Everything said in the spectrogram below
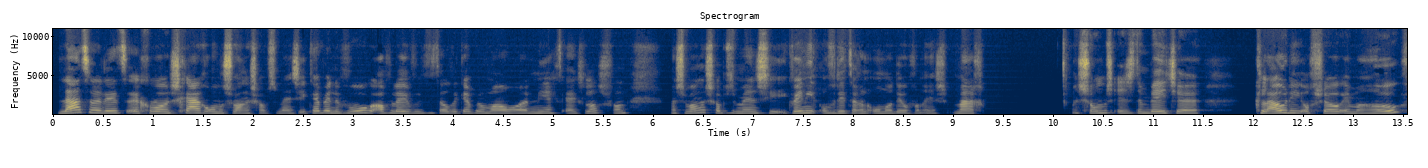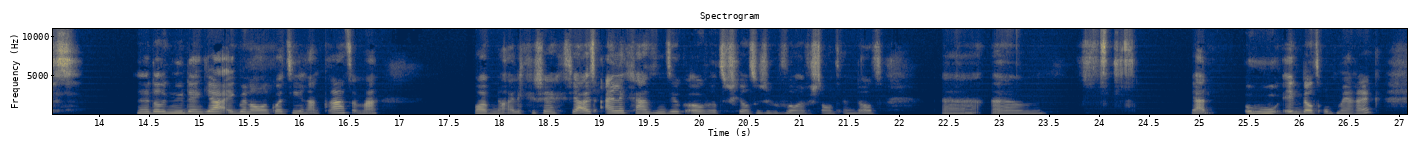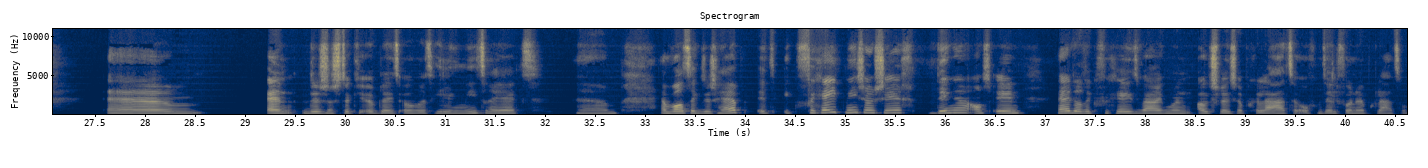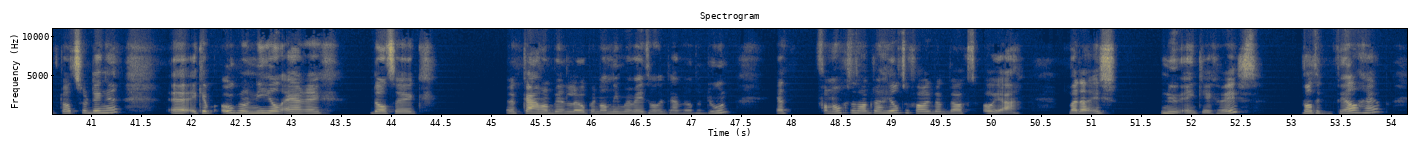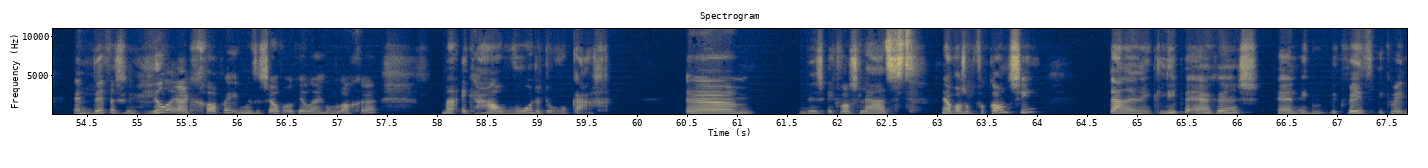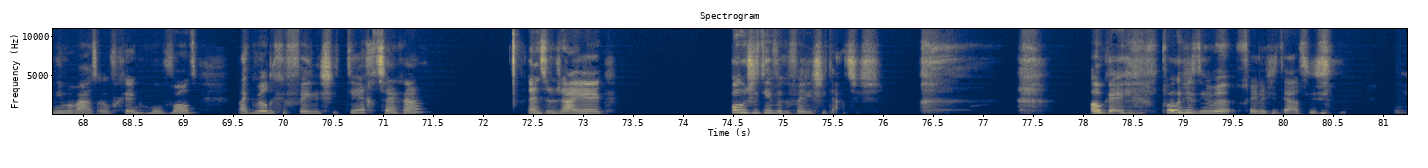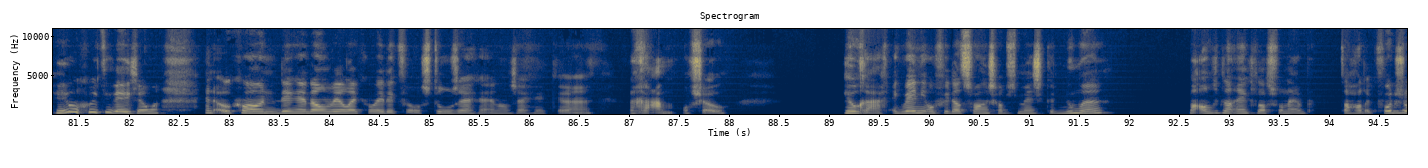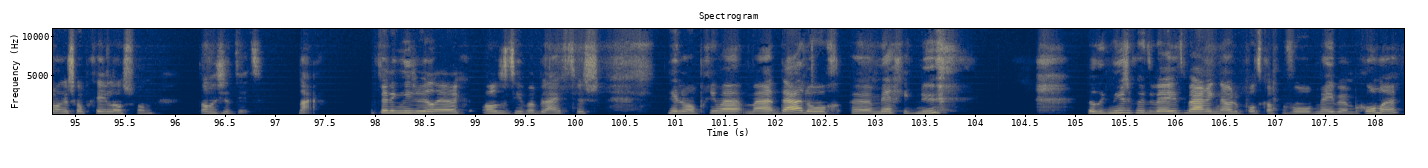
Laten we dit uh, gewoon scharen onder zwangerschapsdementie. Ik heb in de vorige aflevering verteld, ik heb helemaal uh, niet echt ergens last van. Maar zwangerschapsdementie, ik weet niet of dit er een onderdeel van is. Maar soms is het een beetje cloudy of zo in mijn hoofd. dat ik nu denk, ja, ik ben al een kwartier aan het praten. Maar wat heb ik nou eigenlijk gezegd? Ja, uiteindelijk gaat het natuurlijk over het verschil tussen gevoel en verstand. En dat... Um, ja, hoe ik dat opmerk. Ehm, en dus een stukje update over het Healing Me traject. Um, en wat ik dus heb, ik vergeet niet zozeer dingen als in hè, dat ik vergeet waar ik mijn oudsleutel heb gelaten of mijn telefoon heb gelaten of dat soort dingen. Uh, ik heb ook nog niet heel erg dat ik een kamer binnenloop en dan niet meer weet wat ik daar wilde doen. Ja, vanochtend had ik daar heel toevallig dat ik dacht, oh ja, maar dat is nu één keer geweest. Wat ik wel heb, en dit is heel erg grappig. Ik moet er zelf ook heel erg om lachen. Maar ik haal woorden door elkaar. Um, dus ik was laatst, ja, was op vakantie. Daan en ik liepen ergens. En ik, ik, weet, ik weet niet meer waar het over ging, hoe wat. Maar ik wilde gefeliciteerd zeggen. En toen zei ik, positieve gefelicitaties. Oké, positieve felicitaties heel goed idee zomaar. En ook gewoon dingen, dan wil ik, weet ik veel, stoel zeggen. En dan zeg ik uh, raam of zo. Heel raar. Ik weet niet of je dat zwangerschapsmensen kunt noemen. Maar als ik dan ergens last van heb, dan had ik voor de zwangerschap geen last van. Dan is het dit. Nou ja, vind ik niet zo heel erg als het hierbij blijft. Dus helemaal prima. Maar daardoor uh, merk ik nu dat ik niet zo goed weet waar ik nou de podcast bijvoorbeeld mee ben begonnen.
